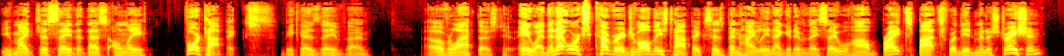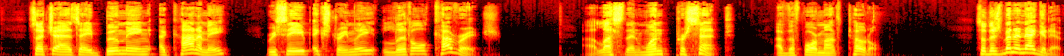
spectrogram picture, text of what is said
you might just say that that's only four topics because they've uh, overlapped those two. Anyway, the network's coverage of all these topics has been highly negative, they say, while bright spots for the administration, such as a booming economy, received extremely little coverage, uh, less than 1% of the four month total. So there's been a negative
